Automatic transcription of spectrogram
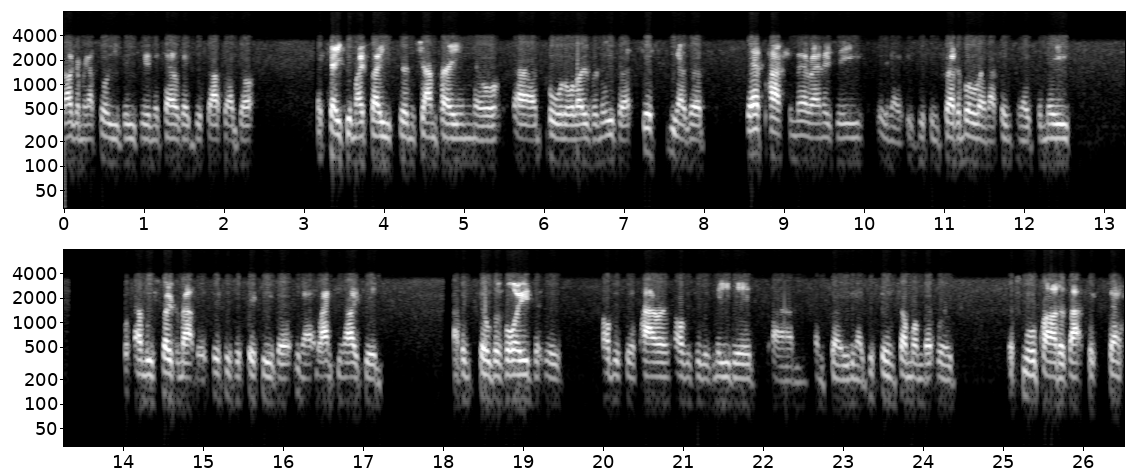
I mean, I saw you briefly in the tailgate just after I got a cake in my face and champagne or uh, poured all over me. But just you know the their passion, their energy, you know, is just incredible. And I think you know for me, and we've spoken about this. This is a city that you know Atlanta United, I think, filled a void that was obviously apparent, obviously was needed. Um, and so you know, just being someone that was a small part of that success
